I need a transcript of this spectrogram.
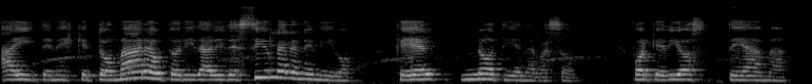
ahí tenés que tomar autoridad y decirle al enemigo que él no tiene razón, porque Dios te ama,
